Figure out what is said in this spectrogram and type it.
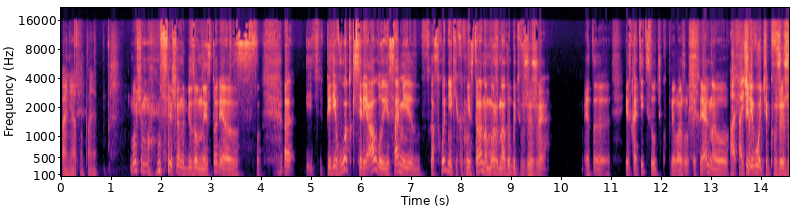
Понятно, понятно. В общем, совершенно безумная история. А, перевод к сериалу и сами расходники, как ни странно, можно надыбыть в ЖЖ. Это, если хотите, ссылочку приложу. То есть реально а, а переводчик еще... в ЖЖ,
